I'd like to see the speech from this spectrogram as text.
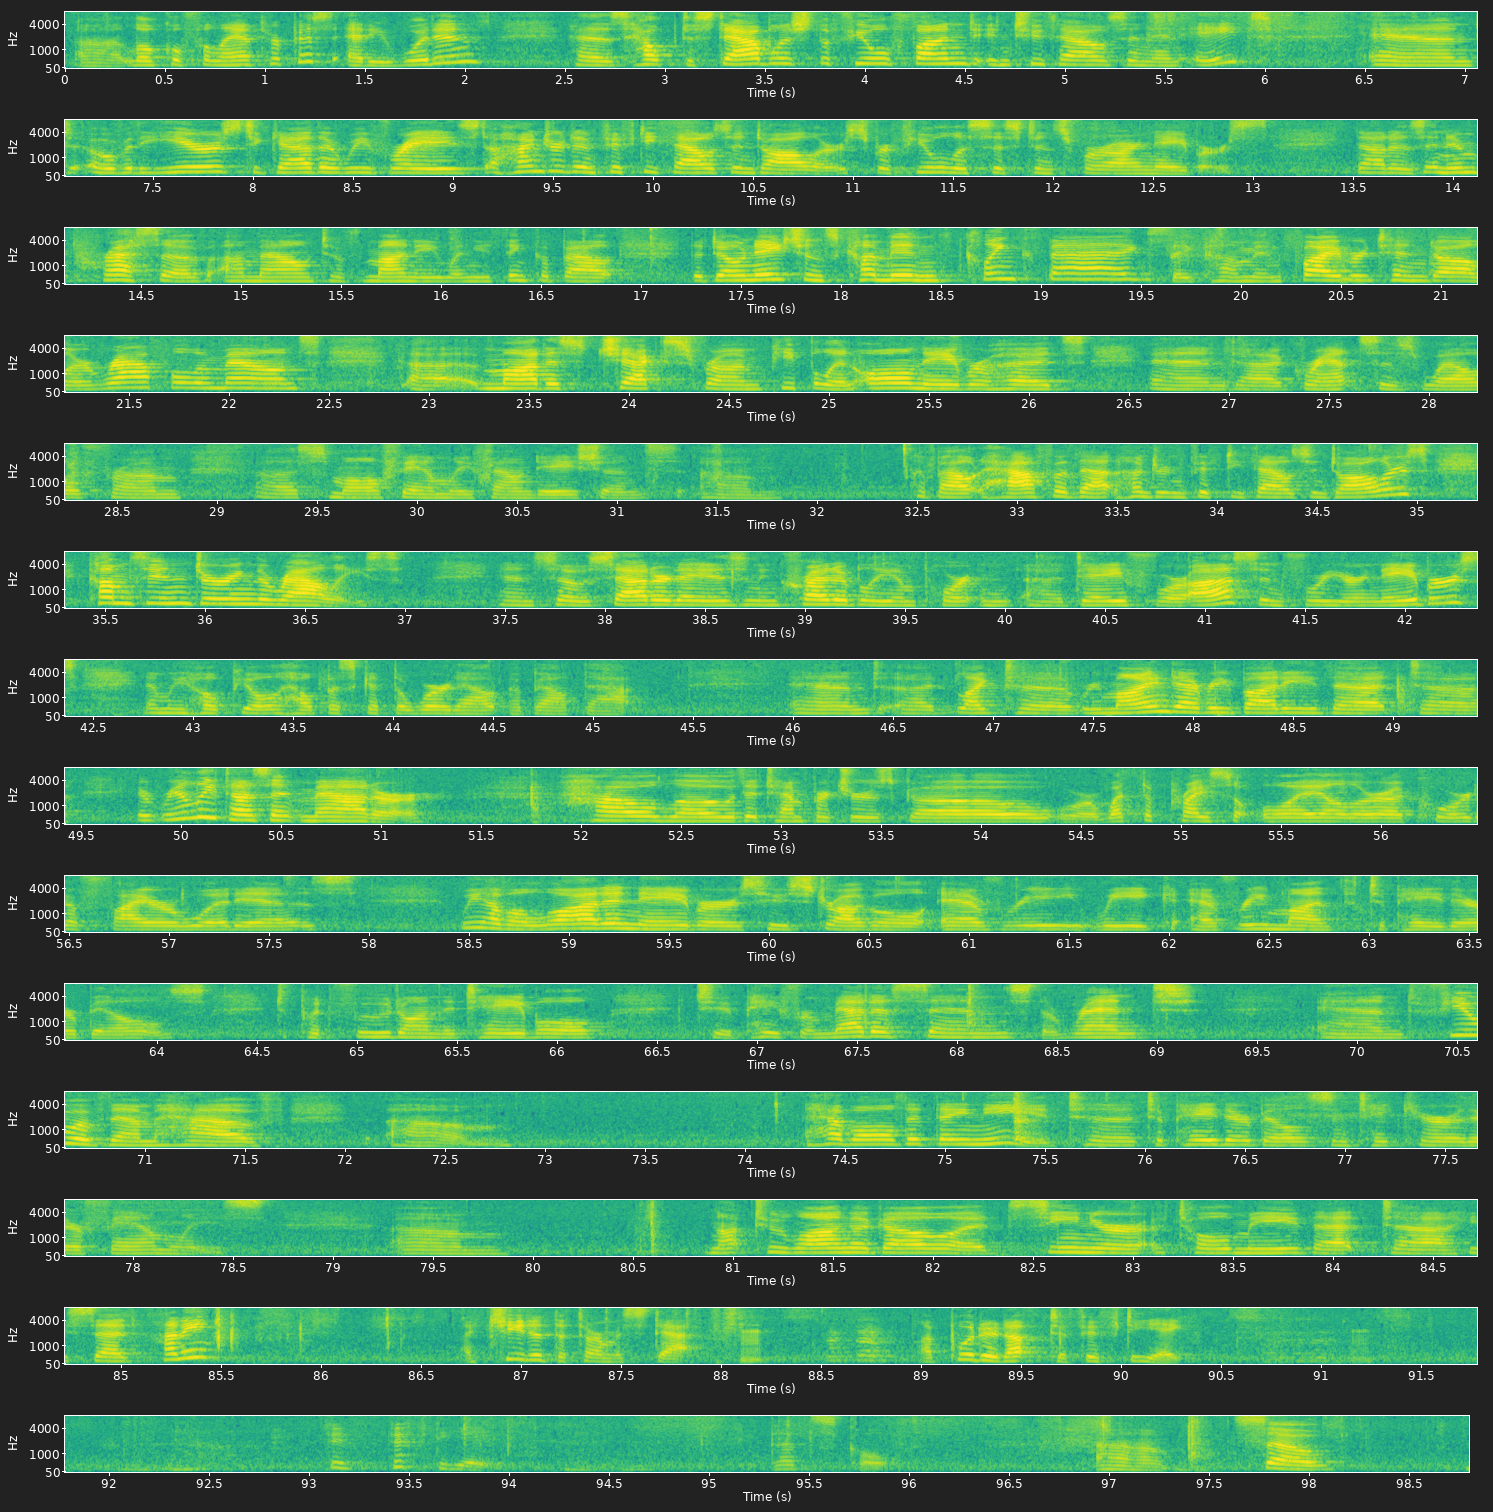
Uh, Local philanthropist Eddie Wooden has helped establish the Fuel Fund in 2008. And over the years, together, we've raised $150,000 for fuel assistance for our neighbors. That is an impressive amount of money when you think about the donations come in clink bags, they come in five or ten dollar raffle amounts, uh, modest checks from people in all neighborhoods, and uh, grants as well from uh, small family foundations. Um, about half of that $150,000 comes in during the rallies. And so Saturday is an incredibly important uh, day for us and for your neighbors, and we hope you'll help us get the word out about that. And uh, I'd like to remind everybody that uh, it really doesn't matter how low the temperatures go or what the price of oil or a cord of firewood is. We have a lot of neighbors who struggle every week, every month to pay their bills, to put food on the table, to pay for medicines, the rent, and few of them have um, have all that they need to, to pay their bills and take care of their families. Um, not too long ago, a senior told me that uh, he said, Honey, I cheated the thermostat. I put it up to 58. fif- 58. That's cold. Um, So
